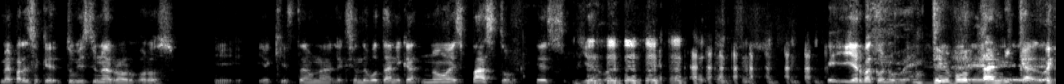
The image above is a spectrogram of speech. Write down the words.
Me parece que tuviste un error, Goros. Y, aquí está una lección de botánica. No es pasto, es hierba. hierba con V. De botánica, eh, güey.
